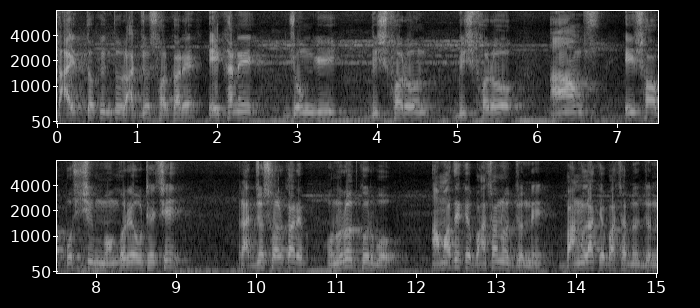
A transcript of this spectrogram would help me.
দায়িত্ব কিন্তু রাজ্য সরকারের। এখানে জঙ্গি বিস্ফোরণ বিস্ফোরক আর্মস এইসব পশ্চিমবঙ্গ গড়ে উঠেছে। রাজ্য সরকার অনুরোধ করব আমাদেরকে বাঁচানোর জন্যে, বাংলাকে বাঁচানোর জন্য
